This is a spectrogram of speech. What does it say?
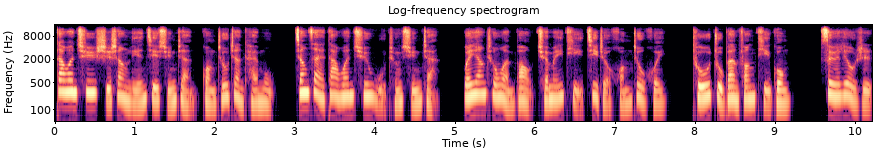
大湾区时尚联结巡展广州站开幕，将在大湾区五城巡展。文阳城晚报全媒体记者黄昼辉，图主办方提供。四月六日，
